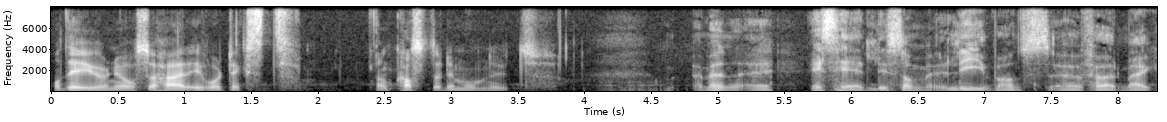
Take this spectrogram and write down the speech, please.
Og det gjør han jo også her i vår tekst. Han kaster demonene ut. Men eh, jeg ser liksom liksom hans uh, før meg.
